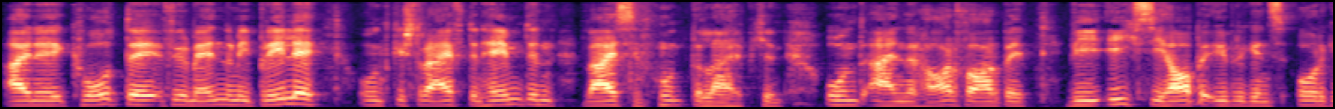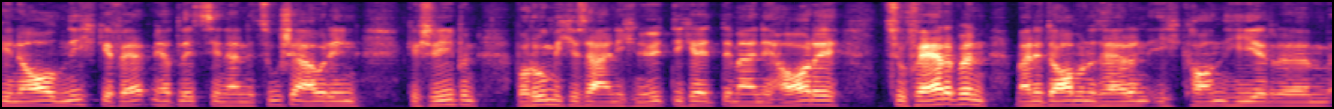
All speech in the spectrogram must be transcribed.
eine Quote für Männer mit Brille und gestreiften Hemden, weißem Unterleibchen und einer Haarfarbe, wie ich sie habe. Übrigens original nicht gefärbt. Mir hat letztens eine Zuschauerin geschrieben, warum ich es eigentlich nötig hätte, meine Haare zu färben. Meine Damen und Herren, ich kann hier ähm,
